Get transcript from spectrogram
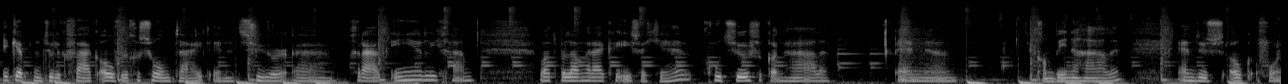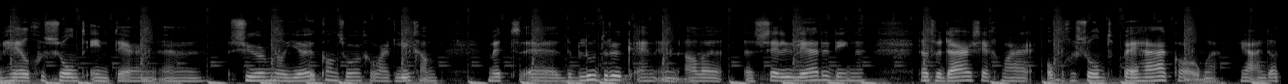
Ik heb het natuurlijk vaak over de gezondheid en het zuurgraad uh, in je lichaam. Wat belangrijker is dat je hè, goed zuurstof kan halen en uh, kan binnenhalen. En dus ook voor een heel gezond intern zuurmilieu kan zorgen waar het lichaam met uh, de bloeddruk en, en alle uh, cellulaire dingen, dat we daar zeg maar op een gezond pH komen. Ja, en dat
